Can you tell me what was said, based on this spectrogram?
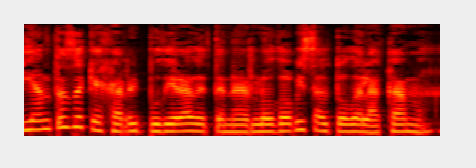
y antes de que Harry pudiera detenerlo, Dobby saltó de la cama,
